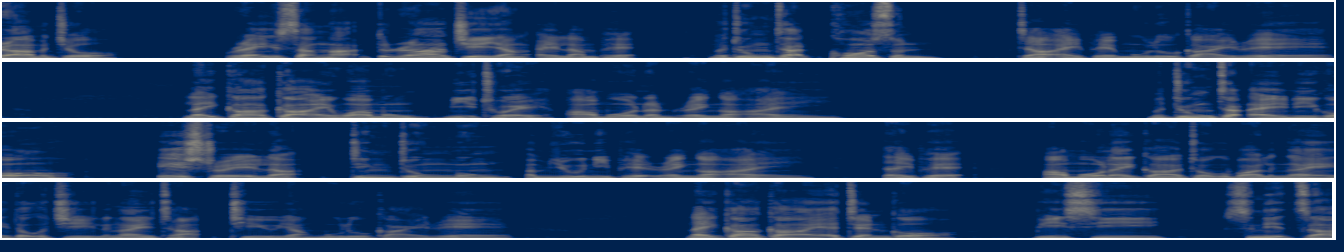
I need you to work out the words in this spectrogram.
รามจ่อไกรสังะตราเจยังไอลำเพมาดุงจัดขอสุนจาไอเพมูลูกาไอเรไลกากาไอวามุงมีถ้วยอาโมนันไรงะไอมาดุงจัดไอนี่ก็อิสราเอลดิงดุงมุงอมิวนี่เ အမောလိုက်ကာတော့ကပါလငိုင်းတော့အကြည့်လငိုင်းထထီယူရငူလိုကရယ်လိုက်ကာကိုင်အတန်ကော BC စနစ်စာ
